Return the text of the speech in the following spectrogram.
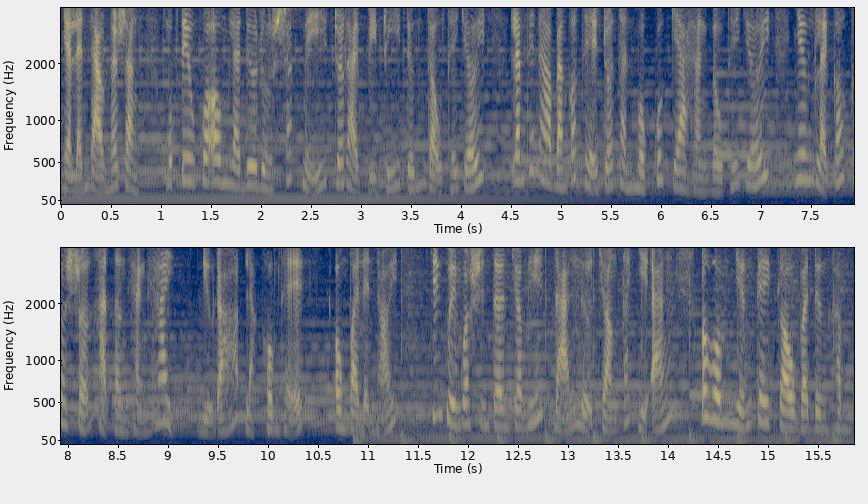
Nhà lãnh đạo nói rằng, mục tiêu của ông là đưa đường sắt Mỹ trở lại vị trí đứng đầu thế giới. Làm thế nào bạn có thể trở thành một quốc gia hàng đầu thế giới, nhưng lại có cơ sở hạ tầng hạng 2? Điều đó là không thể. Ông Biden nói, chính quyền Washington cho biết đã lựa chọn các dự án, bao gồm những cây cầu và đường hầm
